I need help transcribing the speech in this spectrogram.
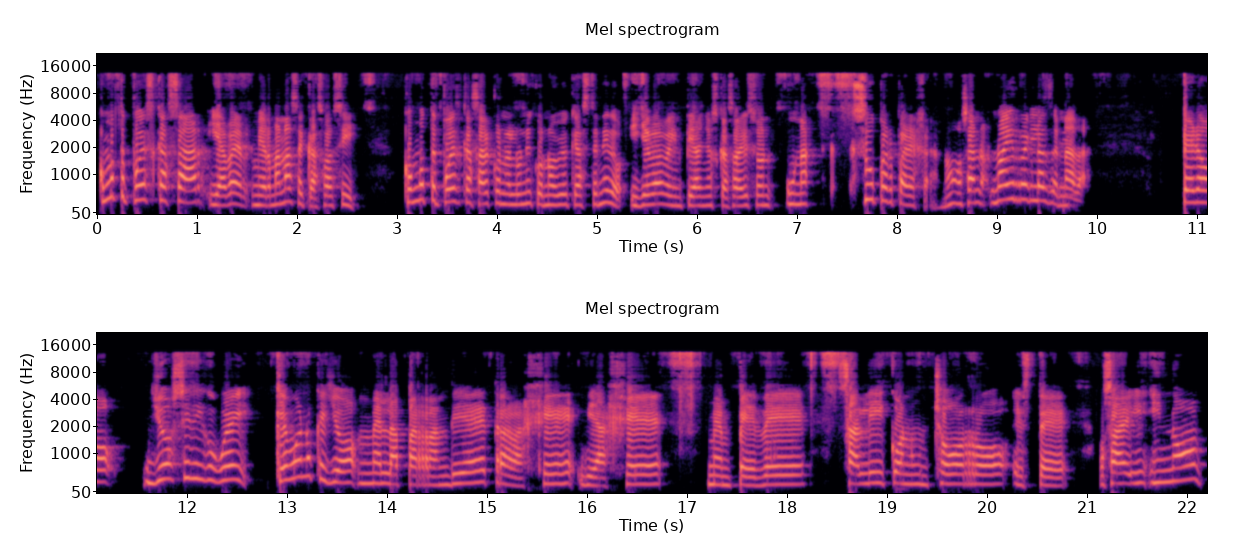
¿cómo te puedes casar? Y a ver, mi hermana se casó así. ¿Cómo te puedes casar con el único novio que has tenido? Y lleva 20 años casada y son una súper pareja, ¿no? O sea, no, no hay reglas de nada. Pero yo sí digo, güey, qué bueno que yo me la parrandeé, trabajé, viajé, me empedé, salí con un chorro, este, o sea, y, no,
